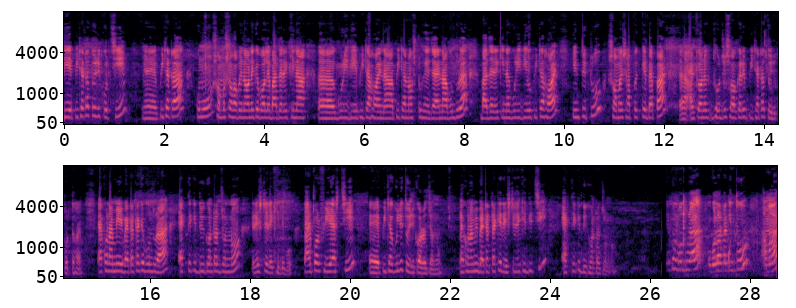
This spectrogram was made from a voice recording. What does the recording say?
দিয়ে পিঠাটা তৈরি করছি পিঠাটা কোনো সমস্যা হবে না। অনেকে বলে বাজারে কিনা গুঁড়ি দিয়ে পিঠা হয় না, পিঠা নষ্ট হয়ে যায়। না বন্ধুরা, বাজারে কিনা গুঁড়ি দিয়েও পিঠা হয়, কিন্তু একটু সময় সাপেক্ষের ব্যাপার আর কি অনেক ধৈর্য সহকারে পিঠাটা তৈরি করতে হয়। এখন আমি এই ব্যাটাটাকে বন্ধুরা, এক থেকে দুই ঘণ্টার জন্য রেস্টে রেখে দেব। তারপর ফিরে আসছি পিঠাগুলি তৈরি করার জন্য। এখন আমি ব্যাটারটাকে রেস্টে রেখে দিচ্ছি, এক থেকে দুই ঘণ্টার জন্য। দেখুন বন্ধুরা গোলাটা কিন্তু আমার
